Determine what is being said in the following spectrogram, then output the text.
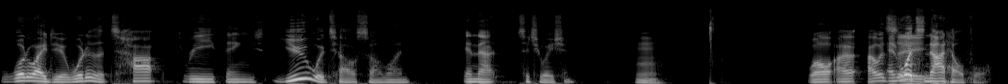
What do I do? What are the top three things you would tell someone in that situation? Hmm. Well, I, I would say And say what's not helpful?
